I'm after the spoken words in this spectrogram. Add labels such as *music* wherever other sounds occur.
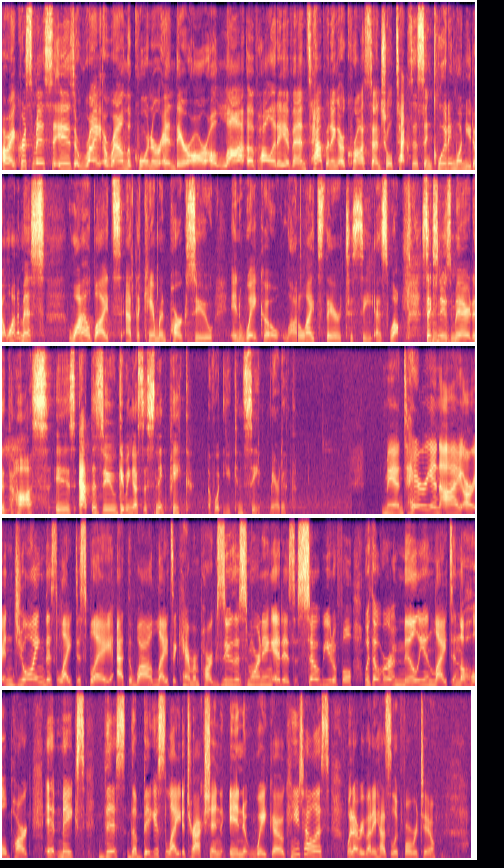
All right, Christmas is right around the corner, and there are a lot of holiday events happening across Central Texas, including one you don't want to miss. Wild lights at the Cameron Park Zoo in Waco. A lot of lights there to see as well. 6 News *laughs* Meredith Haas is at the zoo giving us a sneak peek of what you can see. Meredith? Man, Terry and I are enjoying this light display at the Wild Lights at Cameron Park Zoo this morning. It is so beautiful with over a million lights in the whole park. It makes this the biggest light attraction in Waco. Can you tell us what everybody has to look forward to?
